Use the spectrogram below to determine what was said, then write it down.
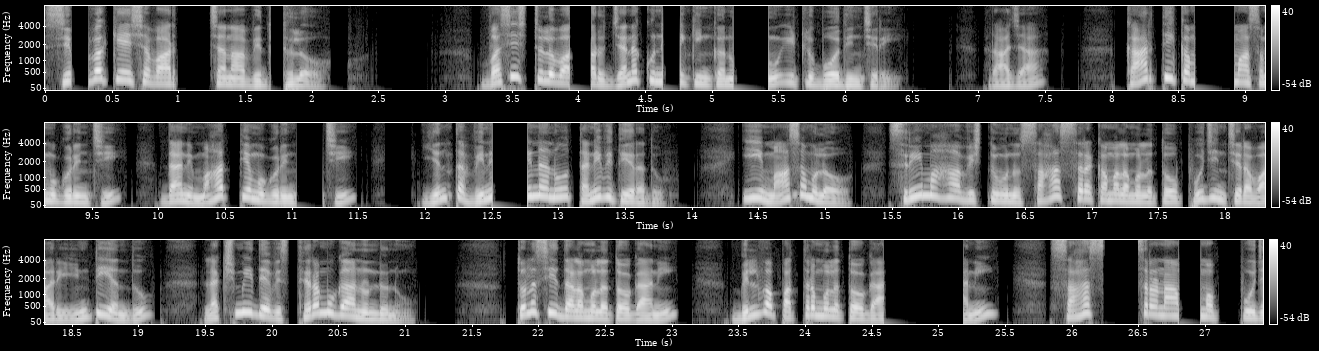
శివకేశవార్చనా విధులో వశిష్ఠులు వారు జనకునికింకను ఇట్లు బోధించిరి. రాజా కార్తీక మాసము గురించి దాని మహత్యము గురించి ఎంత వినినను తనివితీరదు ఈ మాసములో శ్రీమహావిష్ణువును సహస్ర కమలములతో పూజించిన వారి ఇంటియందు లక్ష్మీదేవి స్థిరముగా నుండును. తులసీదళములతో గాని బిల్వపత్రములతో గాని సహస్రనామ పూజ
